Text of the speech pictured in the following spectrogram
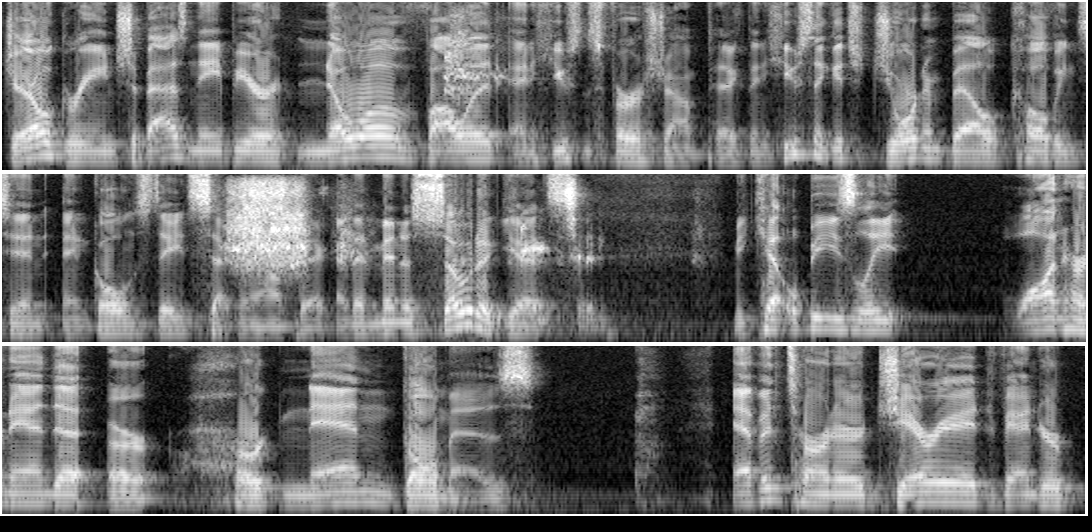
Gerald Green, Shabazz Napier, Noah Vollard, and Houston's first round pick. Then Houston gets Jordan Bell, Covington, and Golden State's second round pick. And then Minnesota gets Mikael Beasley, Juan Hernandez or Hernan Gomez, Evan Turner, Jarred Vanderbilt,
